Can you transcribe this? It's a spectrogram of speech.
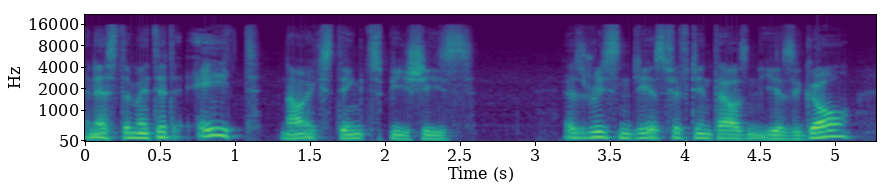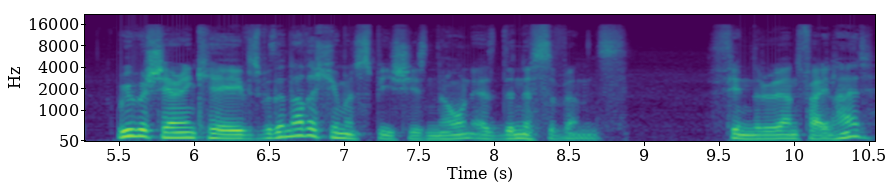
an estimated eight now extinct species. As recently as 15,000 years ago, we were sharing caves with another human species known as Denisovans. Finner du en feil her?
